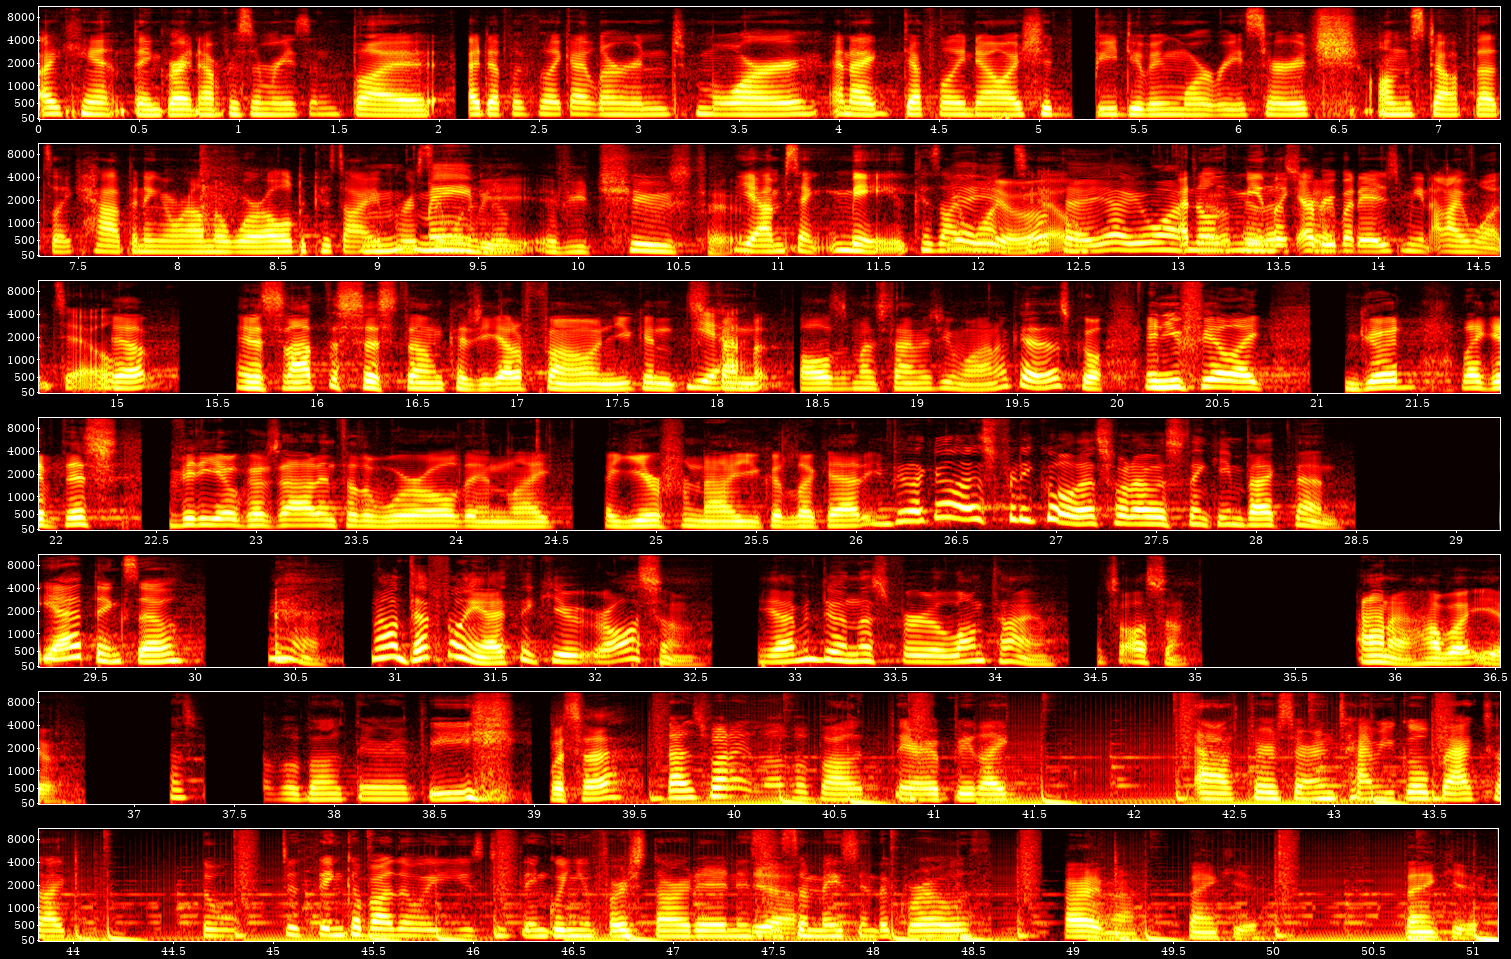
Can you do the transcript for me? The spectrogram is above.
I can't think right now for some reason, but I definitely feel like I learned more, and I definitely know I should be doing more research on the stuff that's like happening around the world because I personally maybe if you choose to. Yeah, I'm saying me because I want you. to. Okay, yeah, you want. To. I don't mean like good. everybody. I just mean I want to. Yep. And it's not the system because you got a phone. You can spend yeah. all as much time as you want. Okay, that's cool. And you feel like good. Like if this video goes out into the world and like a year from now you could look at it and be like, oh, that's pretty cool. That's what I was thinking back then. Yeah, I think so. Yeah. No, definitely. I think you're awesome. Yeah, I've been doing this for a long time. It's awesome. Anna, how about you? That's what I love about therapy. What's that? That's what I love about therapy. Like after a certain time, you go back to like the, to think about the way you used to think when you first started, and it's yeah. just amazing the growth. All right, man. Thank you. Thank you.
